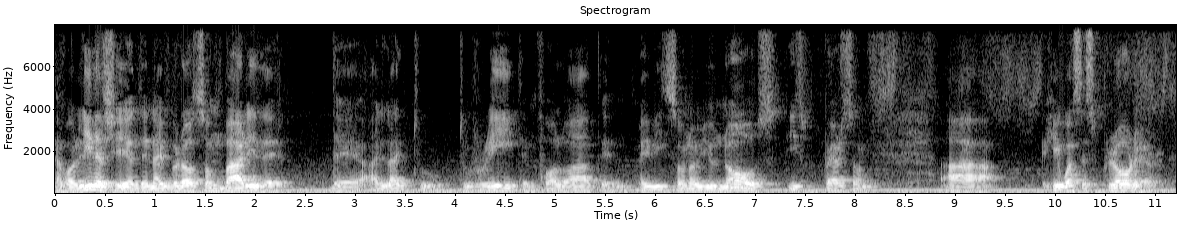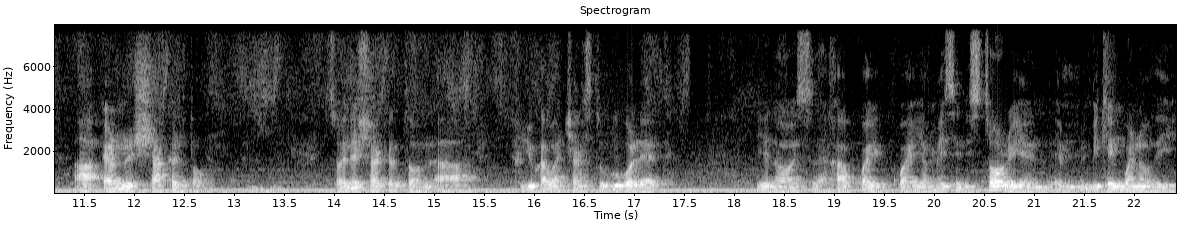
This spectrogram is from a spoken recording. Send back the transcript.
about leadership, and then I brought somebody that, I like to, to read and follow up, and maybe some of you knows this person. Uh, he was explorer, uh, Ernest Shackleton. So Ernest Shackleton, uh, if you have a chance to Google it, you know, it's uh, have quite quite amazing story, and, and became one of the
